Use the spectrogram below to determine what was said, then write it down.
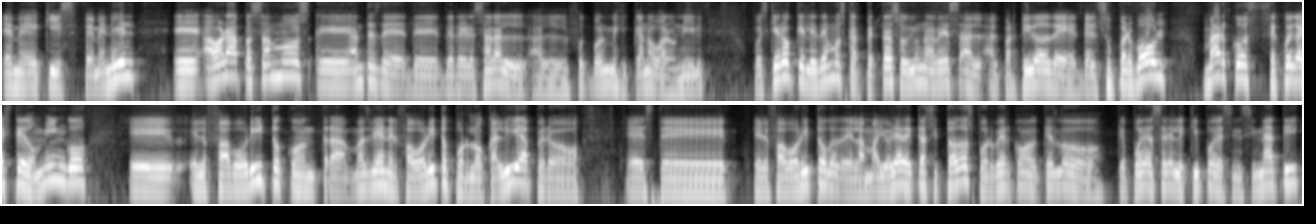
MX Femenil. Eh, ahora pasamos, antes de, regresar al, fútbol mexicano varonil, pues quiero que le demos carpetazo de una vez al, partido del Super Bowl. Marcos se juega este domingo. Eh, el favorito contra, más bien el favorito por localía, pero este el favorito de la mayoría de casi todos por ver cómo, qué es lo que puede hacer el equipo de Cincinnati,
